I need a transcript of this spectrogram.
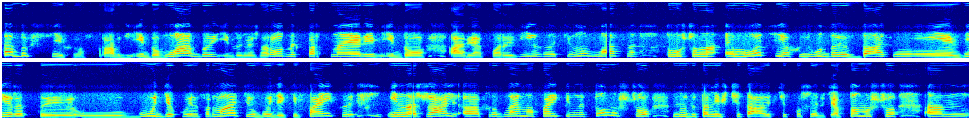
та до всіх насправді і до влади, і до міжнародних партнерів, і до авіаперевізників. Ну, власне, тому що на емоціях люди здатні вірити у будь-яку інформацію, будь-які фейки. І на жаль, проблема фейків не в тому, що люди там їх читають чи поширюють, а в тому, що ем,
